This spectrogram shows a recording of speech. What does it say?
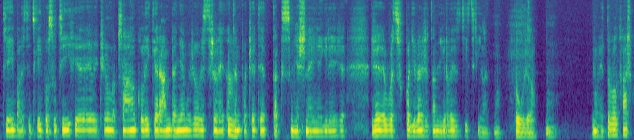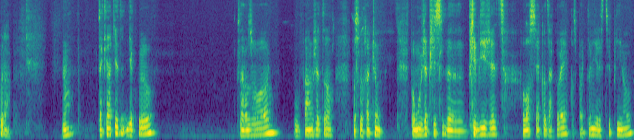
v těch balistických posudcích je, je většinou napsáno, kolik ran denně můžou vystřelit a ten počet je tak směšný někdy, že, že je vůbec podivem, že tam někdo jezdí střílet. No. Bohužel. no, je to velká škoda. No, tak já ti děkuju za rozhovor. Doufám, že to posluchačům pomůže přis, eh, přiblížit los jako takový, jako sportovní disciplínu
